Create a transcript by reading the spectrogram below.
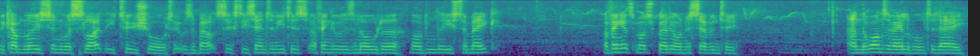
become loose and was slightly too short. It was about 60 centimeters. I think it was an older model they used to make. I think it's much better on a 70. And the ones available today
